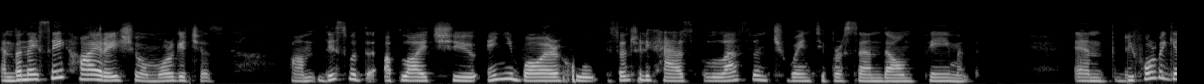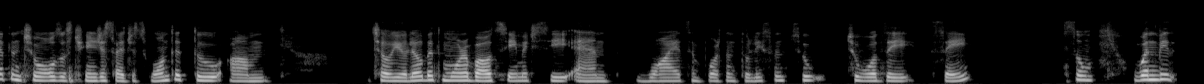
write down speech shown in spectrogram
And when I say high ratio mortgages, um, this would apply to any buyer who essentially has less than 20% down payment. And before we get into all those changes, I just wanted to um, tell you a little bit more about CMHC and why it's important to listen to, to what they say. So, when we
